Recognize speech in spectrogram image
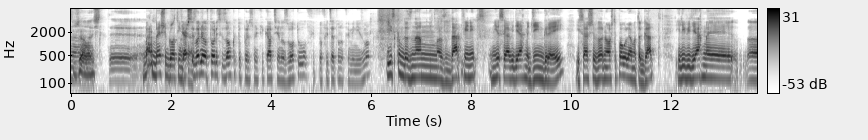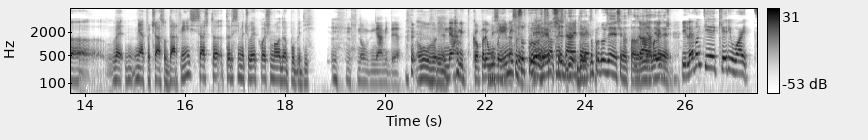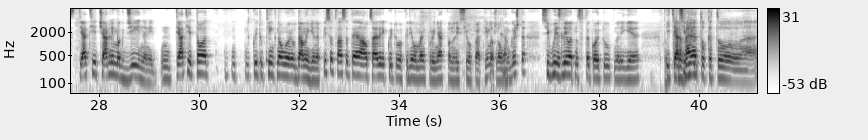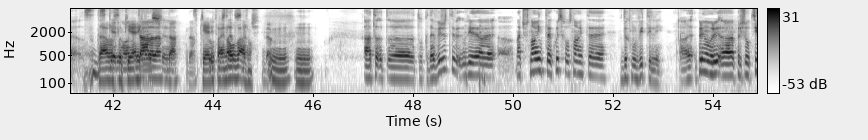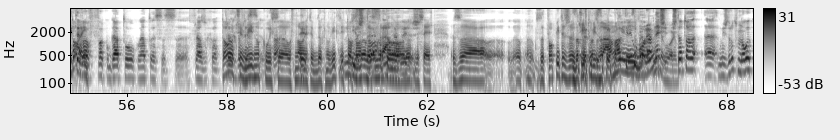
ще... Бар беше готин. Тя ще се върне във втори сезон като персонификация на злото в, лицето на феминизма. Искам да знам за Dark Phoenix. Ние сега видяхме Джин Грей и сега ще върне още по-голямата гад. Или видяхме а, някаква част от Dark Phoenix и сега ще търсиме човек, който ще може да я победи. Но нямам идея. Улварин. Нямам и копеле Не си ли Улварин. да. мислиш? Всъщност Не, продължение защото ще е директно продължение ще е на това, нали? Да, Няма директно да е. ще. Илевън ти е Кери Уайт, тя ти е Чарли Макджи, нали? Тя ти е той, които Кинг много отдавна ги е написал. Това са те аутсайдери, които в един момент поради някаква нали, сила, която имат, Точно много могъща, си го изливат на света, който нали, ги е... И тя си го... Като а, с, Да, с Кери Кери. Да, да, да, да, да. Кери, това е много важно. да. Мгм. А, т- т- т- къде виждате вие, а, значи основните, кои са основните вдъхновители? А, примерно, а, пришелците Той- в, а, когато, когато е с, а, влязоха. То е очевидно кои това. са основните вдъхновители. То защо? е Да, да, виж. да сееш. За, за какво питаш? За, За чисто препа- за визуално препратки ли или за... Да защото, между другото, много е,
